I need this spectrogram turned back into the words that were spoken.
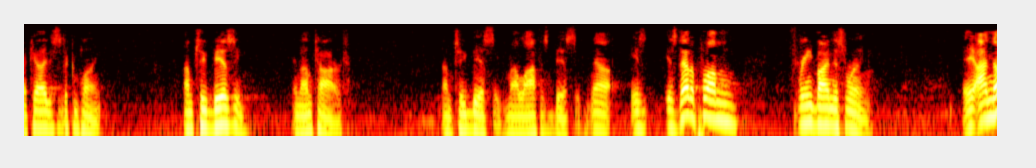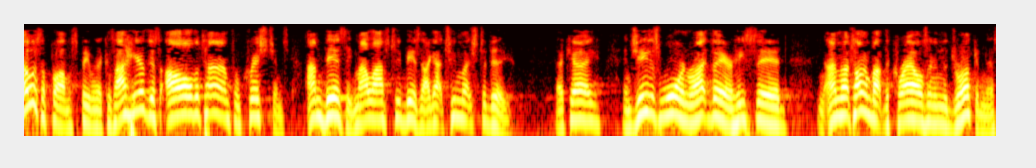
Okay, this is the complaint. I'm too busy, and I'm tired. I'm too busy. My life is busy. Now, is is that a problem for anybody in this room. I know it's a problem for people because I hear this all the time from Christians. I'm busy. My life's too busy. I got too much to do. Okay? And Jesus warned right there. He said, I'm not talking about the carousing and the drunkenness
